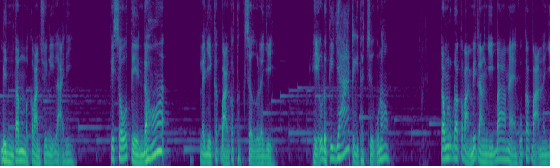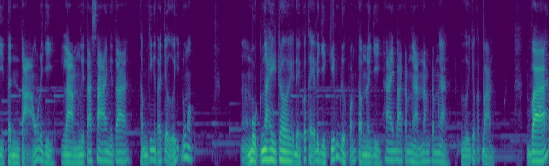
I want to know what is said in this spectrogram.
bình tâm mà các bạn suy nghĩ lại đi. Cái số tiền đó là gì? Các bạn có thực sự là gì? Hiểu được cái giá trị thật sự của nó không? Trong lúc đó các bạn biết rằng gì? Ba mẹ của các bạn là gì? Tình tảo là gì? Làm người ta sai người ta thậm chí người ta chửi đúng không? À, một ngày trời để có thể là gì? Kiếm được khoảng tầm là gì? Hai ba trăm ngàn năm trăm ngàn gửi cho các bạn. Và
